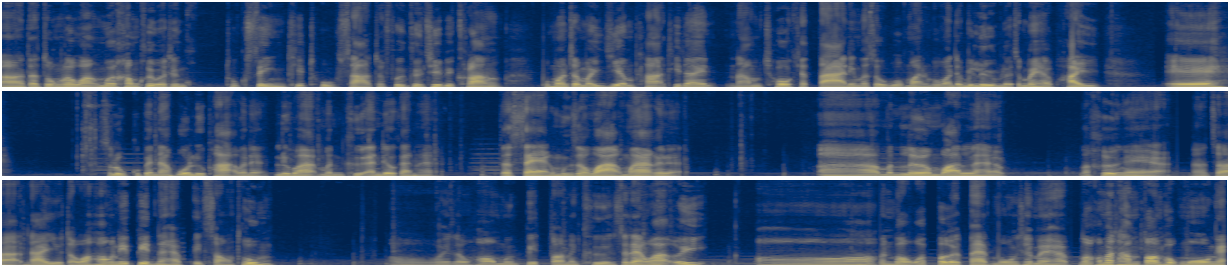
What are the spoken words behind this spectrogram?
อ่าแต่จงระวังเมื่อค่ำคืนมาถึงทุกสิ่งที่ถูกสาปจะฟื้นคืนชีพอีกครั้ง พวกมันจะมาเยี่ยมพระที่ได้นำโชคชะตานี้มาสู่พวกมัน พวกมันจะไม่ลืมและจะไม่ให้อภัย เอ๊สรุปกูเป็นนักบวชหรือพระวะเนี่ย หรือว่ามันคืออันเดียวกันฮะ แต่แสงมึงสว่างมากเลยเนี่ยอ่ามันเริ่มวันแล้วครับแล้วคือไงอะน่าจะได้อยู่แต่ว่าห้องนี้ปิดนะครับ ปิดสองทุ่มโอ้ยแล้วห้องมึงปิดตอนกลางคืน แสดงว่า เอ้ยอ๋อ มันบอกว่าเปิด8ปดโมงใช่ไหมครับ เราก็มาทำตอน6กโมงไง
